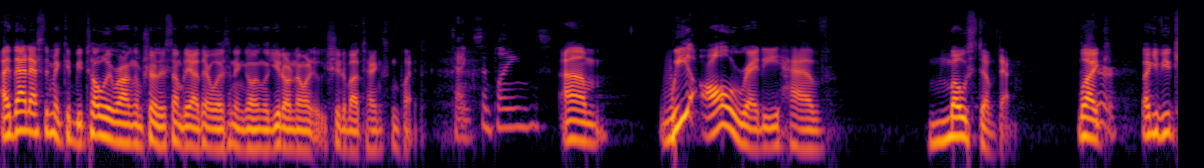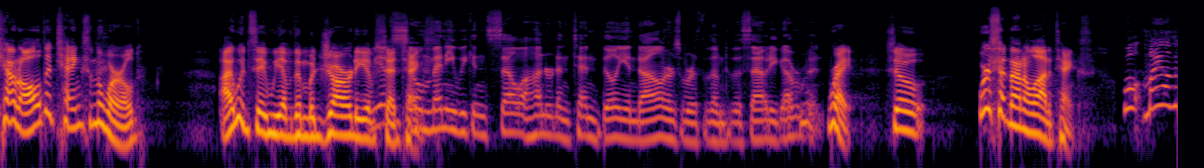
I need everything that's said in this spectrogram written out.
I, that estimate could be totally wrong. I'm sure there's somebody out there listening going, well, "You don't know what shit about tanks and planes." Tanks and planes. um, we already have most of them. Like, Sure. like if you count all the tanks in the world, I would say we have the majority of We said have so tanks. many we can sell 110 billion dollars worth of them to the Saudi government. Right. So we're sitting on a lot of tanks. Well, my other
